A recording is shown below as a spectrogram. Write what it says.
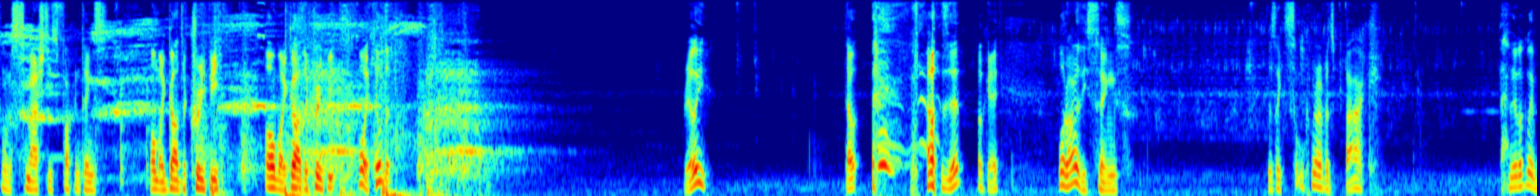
I'm gonna smash these fucking things. Oh my god, they're creepy. Oh my god, they're creepy. Oh, I killed it. Really? That, that was it? Okay. What are these things? There's like something coming out of its back. They look like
